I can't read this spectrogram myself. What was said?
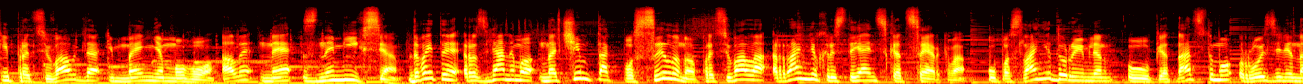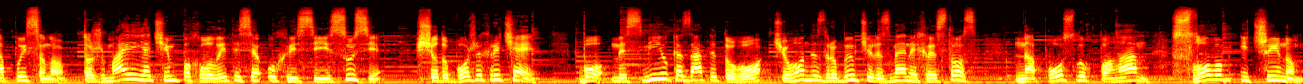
і працював для імення мого, але не знемігся. Давайте розглянемо, над чим так посилено працювала ранньохристиянська церква. У посланні до римлян у 15 розділі написано: Тож маю я чим похвалитися у Христі Ісусі щодо Божих речей бо не смію казати того, чого не зробив через мене Христос, на послуг поган, словом і чином,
